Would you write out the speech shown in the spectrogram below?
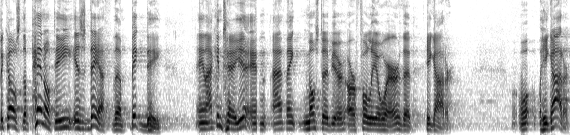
because the penalty is death, the big D. And I can tell you, and I think most of you are fully aware that he got her. Well, he got her.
